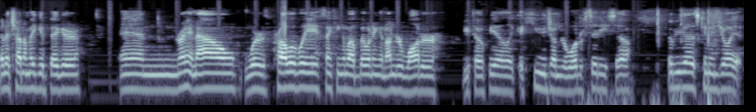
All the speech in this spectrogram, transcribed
Gonna try to make it bigger. And right now, we're probably thinking about building an underwater utopia, like a huge underwater city. So, hope you guys can enjoy it.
